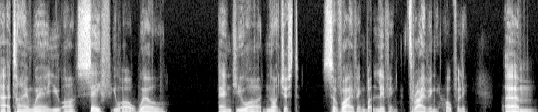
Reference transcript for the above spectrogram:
at a time where you are safe, you are well, and you are not just surviving but living, thriving, hopefully. Um,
